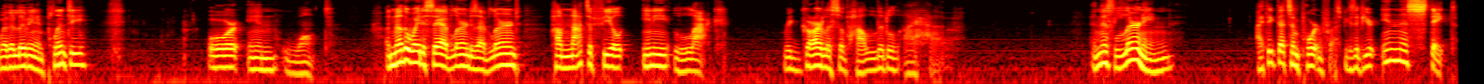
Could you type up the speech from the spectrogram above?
whether living in plenty or in want. Another way to say I've learned is I've learned how not to feel any lack, regardless of how little I have. And this learning I think that's important for us because if you're in this state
